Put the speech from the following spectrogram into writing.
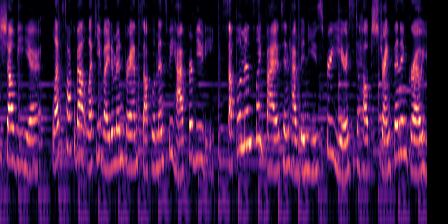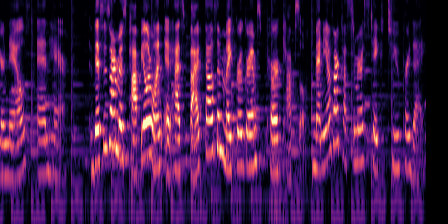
Shelby here. Let's talk about Lucky Vitamin brand supplements we have for beauty. Supplements like biotin have been used for years to help strengthen and grow your nails and hair. This is our most popular one. It has 5,000 micrograms per capsule. Many of our customers take two per day.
